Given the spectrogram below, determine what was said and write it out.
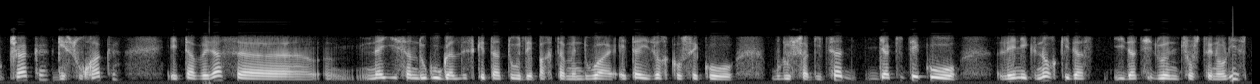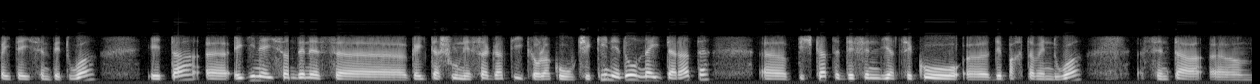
utxak, gezurrak, eta beraz uh, nahi izan dugu galdezketatu departamentua eta izarkozeko buruzagitza, jakiteko lehenik nork idatzi duen txosten hori, ezpaita izenpetua, eta uh, egina izan denez uh, gaitasun ezagatik olako utxekin, edo nahi tarat uh, pixkat defendiatzeko uh, departamentua, zenta um,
